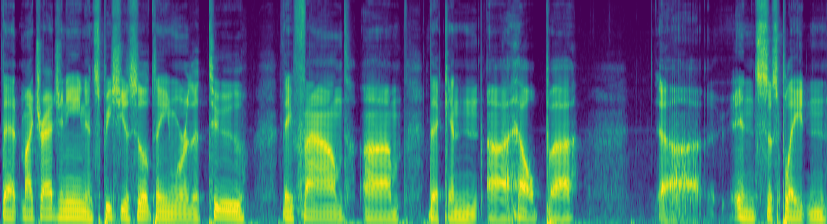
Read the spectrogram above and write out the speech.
that mitragynine and speciociliatine were the two they found um, that can uh, help uh, uh, in cisplatin,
